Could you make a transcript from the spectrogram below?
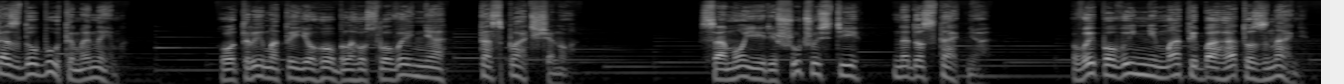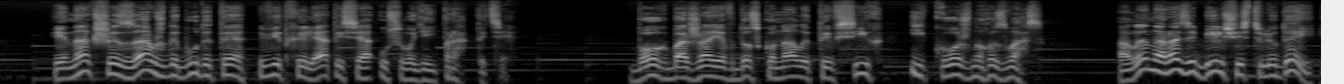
та здобутими ним, отримати Його благословення та спадщину. Самої рішучості недостатньо. Ви повинні мати багато знань, інакше завжди будете відхилятися у своїй практиці. Бог бажає вдосконалити всіх і кожного з вас. Але наразі більшість людей,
